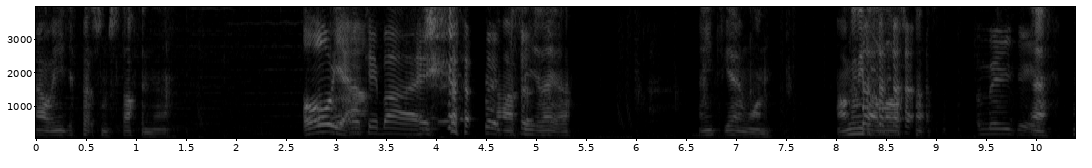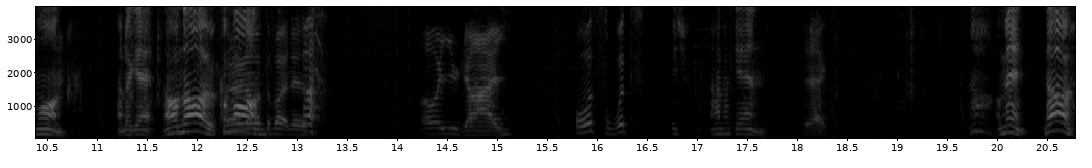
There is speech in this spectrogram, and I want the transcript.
Oh, we need to put some stuff in there. Oh yeah. Okay, bye. Oh, I'll see you later. I need to get in one. I'm gonna be that last person. Amazing. Yeah, come on. How do I get? Oh no, come I don't know on. what the button is. Oh, you guys. well, what's what's? Which- How do I get in? Heck. I'm in. No.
